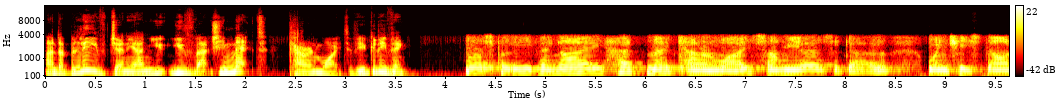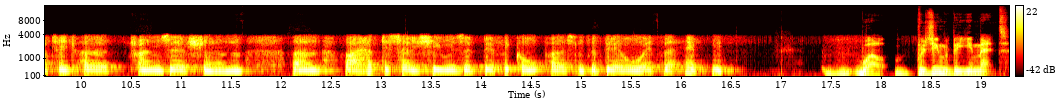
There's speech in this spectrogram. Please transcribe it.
and I believe, Jenny Ann, you, you've actually met Karen White. Have you? Good evening. Yes, good evening. I had met Karen White some years ago when she started her transition, and I have to say she was a difficult person to deal with then. Well, presumably you met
